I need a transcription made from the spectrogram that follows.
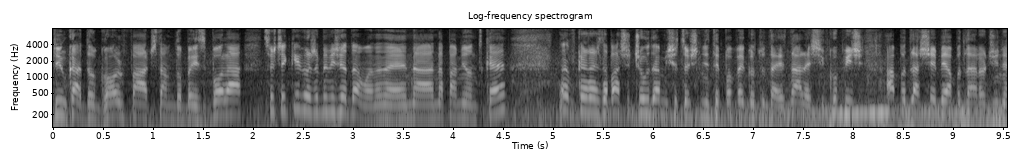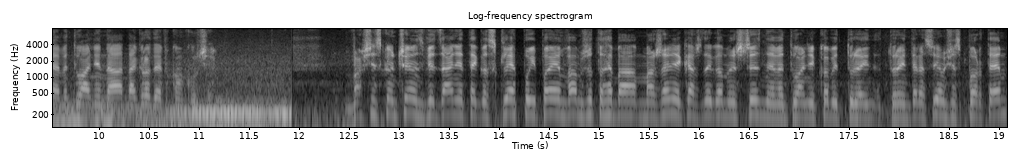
piłka do golfa, czy tam do baseballa, coś takiego, żeby mieć wiadomo, na, na, na pamiątkę. No, w każdym razie zobaczyć, czy uda mi się coś nietypowego tutaj znaleźć i kupić, albo dla siebie, albo dla rodziny, ewentualnie na nagrodę w konkursie. Właśnie skończyłem zwiedzanie tego sklepu i powiem wam, że to chyba marzenie każdego mężczyzny, ewentualnie kobiet, które, które interesują się sportem.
